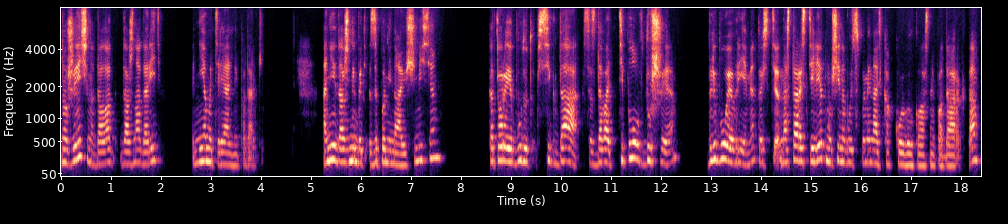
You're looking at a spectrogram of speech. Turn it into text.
Но женщина дала, должна дарить нематериальные подарки. Они должны быть запоминающимися, которые будут всегда создавать тепло в душе в любое время. То есть на старости лет мужчина будет вспоминать, какой был классный подарок. Да?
